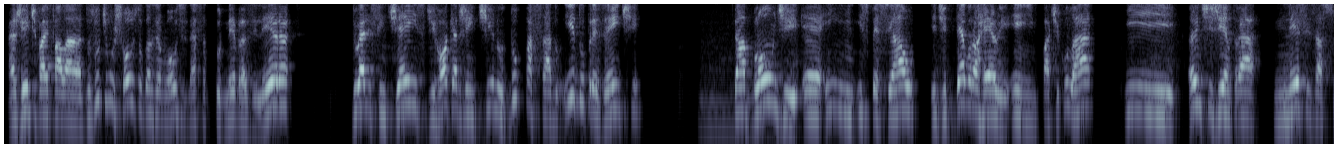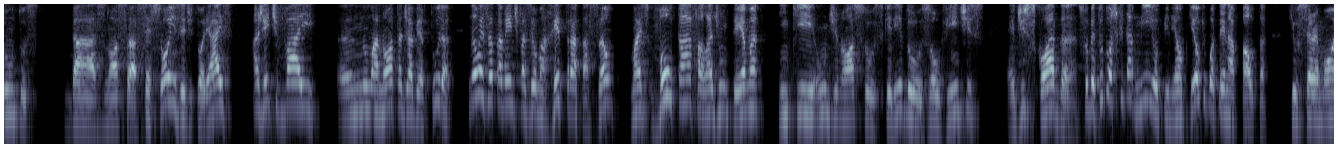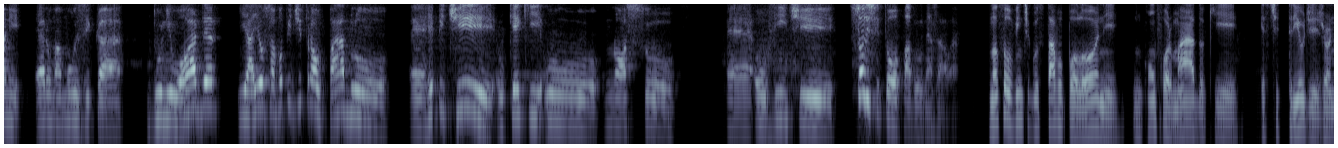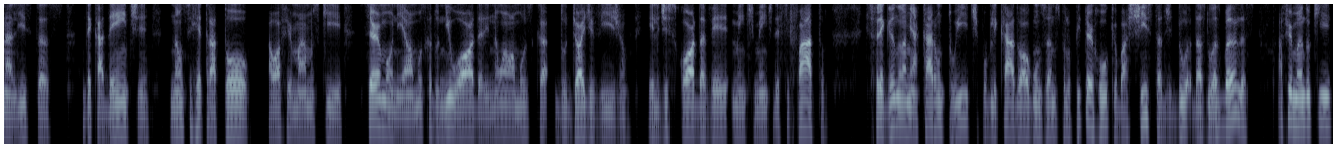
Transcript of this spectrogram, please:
A gente vai falar dos últimos shows do Guns N' Roses nessa turnê brasileira, do Alice in Chains, de rock argentino do passado e do presente, da Blonde é, em especial e de Deborah Harry em particular, e antes de entrar nesses assuntos das nossas sessões editoriais, a gente vai, numa nota de abertura, não exatamente fazer uma retratação, mas voltar a falar de um tema em que um de nossos queridos ouvintes é, discorda, sobretudo acho que da minha opinião, porque eu que botei na pauta que o Ceremony era uma música do New Order, e aí eu só vou pedir para o Pablo é, repetir o que, que o nosso é, ouvinte solicitou, Pablo Mesawa. Nosso ouvinte Gustavo Poloni, inconformado que este trio de jornalistas decadente não se retratou ao afirmarmos que Ceremony é uma música do New Order e não é uma música do Joy Division. Ele discorda veementemente desse fato, esfregando na minha cara um tweet publicado há alguns anos pelo Peter Hook, o baixista du das duas bandas, afirmando que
